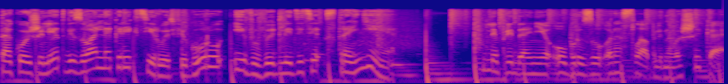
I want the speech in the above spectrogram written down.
Такой жилет визуально корректирует фигуру, и вы выглядите стройнее. Для придания образу расслабленного шика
